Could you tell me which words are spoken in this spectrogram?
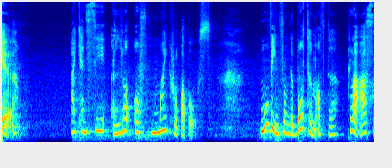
Here, I can see a lot of micro bubbles moving from the bottom of the glass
